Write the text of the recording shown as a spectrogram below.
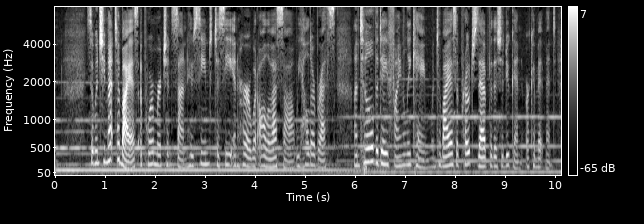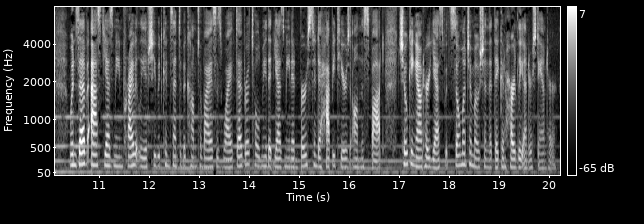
So when she met Tobias, a poor merchant's son who seemed to see in her what all of us saw, we held our breaths, until the day finally came when Tobias approached Zev for the shidduchin, or commitment. When Zev asked Yasmin privately if she would consent to become Tobias's wife, Deborah told me that Yasmin had burst into happy tears on the spot, choking out her yes with so much emotion that they could hardly understand her.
